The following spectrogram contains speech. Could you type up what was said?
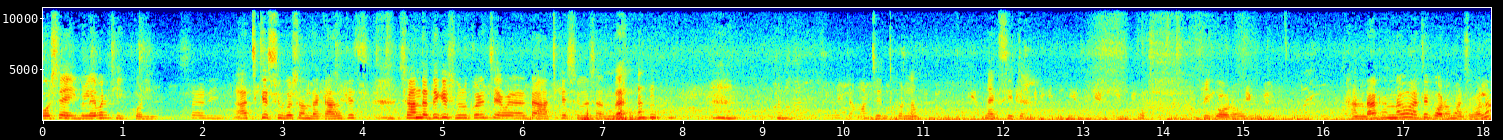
বসে এইগুলো এবার ঠিক করি। সরি আজকে শুভ সন্ধ্যা। কালকে সন্ধ্যা থেকে শুরু করেছি এবার এটা আজকে শুভ সন্ধ্যা। জামা চেঞ্জ করলাম ম্যাক্সিটা। কি গরম। ঠান্ডা ঠান্ডাও আছে গরম আছে বলো।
